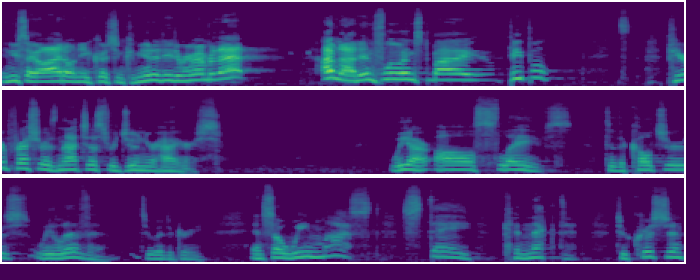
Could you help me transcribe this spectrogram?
And you say, Oh, I don't need Christian community to remember that. I'm not influenced by people. Peer pressure is not just for junior hires. We are all slaves to the cultures we live in to a degree. And so we must stay connected to Christian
